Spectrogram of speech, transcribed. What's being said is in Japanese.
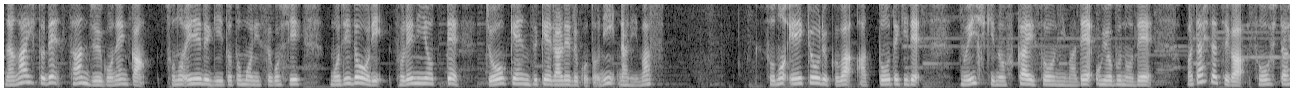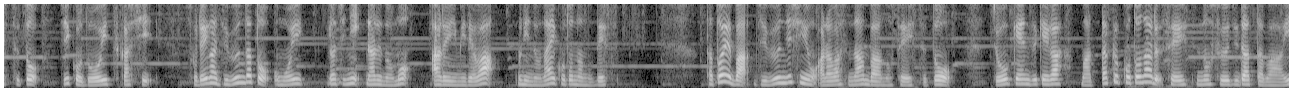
長い人で35年間そのエネルギーとともに過ごし文字通りそれによって条件付けられることになります。その影響力は圧倒的で無意識の深い層にまで及ぶので私たちがそうした質と自己同一化しそれが自分だと思いがちになるのもある意味では無理のないことなのです。例えば自分自身を表すナンバーの性質と条件付けが全く異なる性質の数字だった場合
